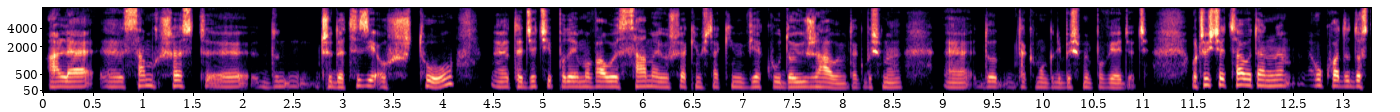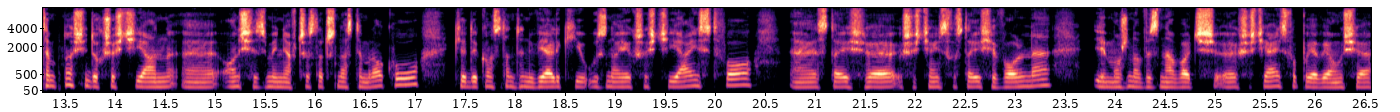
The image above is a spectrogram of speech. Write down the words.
ale e, sam chrzest e, czy decyzję o chrztu e, te dzieci podejmowały same już w jakimś takim wieku dojrzałym, tak byśmy, do, tak moglibyśmy powiedzieć. Oczywiście cały ten układ dostępności do chrześcijan, on się zmienia w 313 roku, kiedy Konstantyn Wielki uznaje chrześcijaństwo, staje się, chrześcijaństwo staje się wolne można wyznawać chrześcijaństwo, pojawiają się,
